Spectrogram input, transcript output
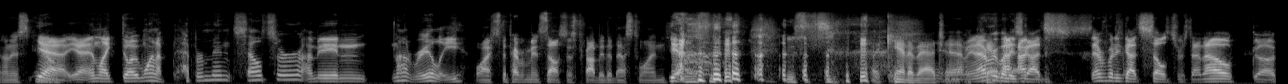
honest. you know. Yeah, yeah. And like do I want a peppermint seltzer? I mean, not really. Watch the peppermint sauce is probably the best one. Yeah. I can't imagine. Yeah, I mean can't. everybody's I- I- got s- everybody's got seltzers now. Now uh,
